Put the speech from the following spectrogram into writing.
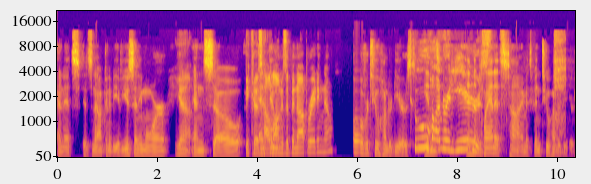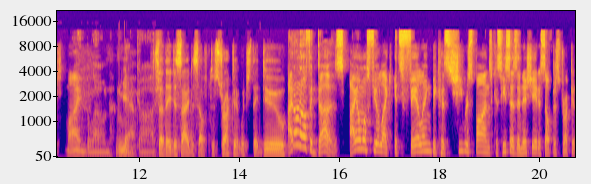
and it's it's not going to be of use anymore. yeah. And so because and- how and- long has it been operating now? Over 200 years. 200 in- years. in the planet's time, it's been 200 years. Mind blown. Yeah. Gosh. So they decide to self-destruct it, which they do. I don't know if it does. I almost feel like it's failing because she responds because he says initiate a self-destruct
